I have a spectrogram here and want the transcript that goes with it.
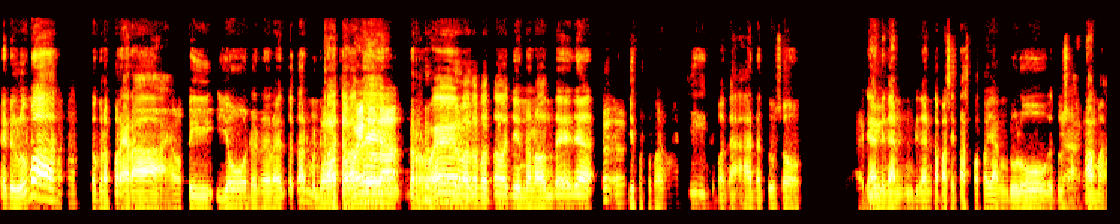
Eh, dulu mah fotografer era Helvi, Iyo dan lain-lain itu kan mun di Foto acara teh heula. der we foto-foto jeung naon teh nya. Ieu foto bareng anjing kebanggaan atuh sok. Jadi, Ya dengan dengan kapasitas foto yang dulu gitu Ya, sama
